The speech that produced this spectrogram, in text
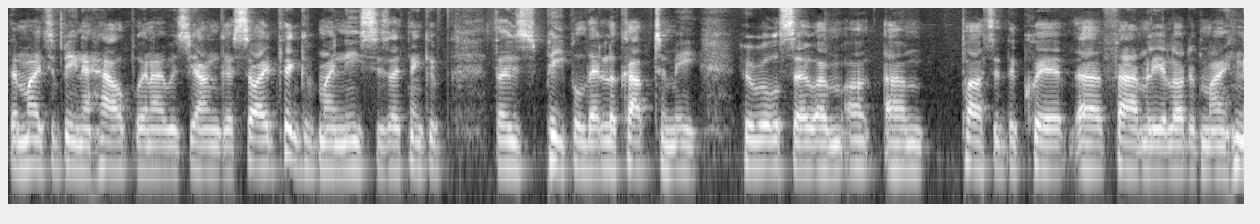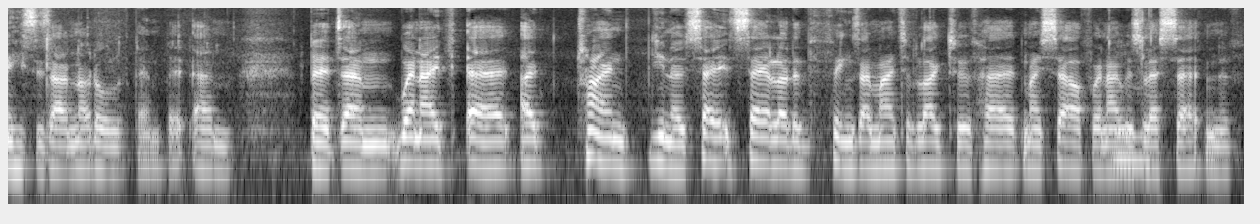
that might have been a help when I was younger. So I think of my nieces, I think of those people that look up to me who are also um, um, part of the queer uh, family. A lot of my nieces are, not all of them, but. Um, but um, when I uh, I try and you know say say a lot of the things I might have liked to have heard myself when I was less certain of,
